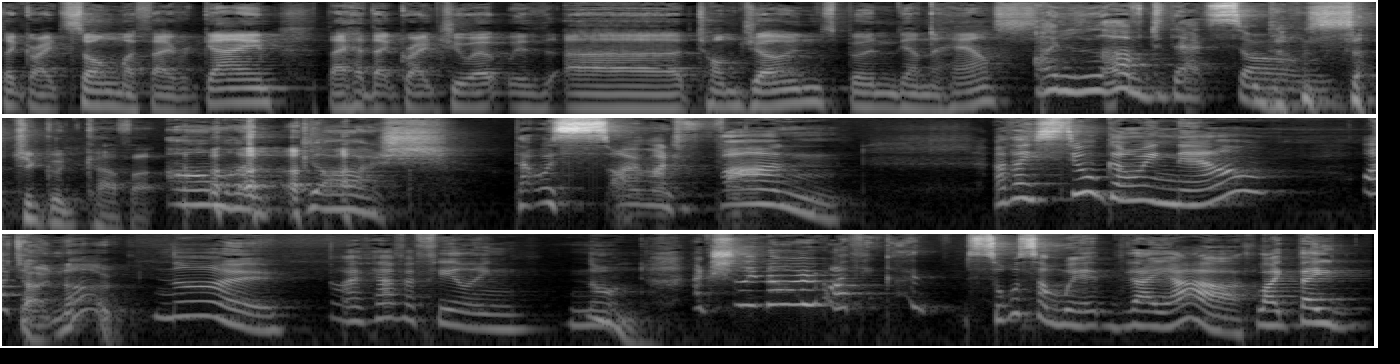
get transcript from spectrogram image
that great song, My Favourite Game. They had that great duet with uh, Tom Jones, Burning Down the House. I loved that song. Such a good cover. Oh my gosh. That was so much fun. Are they still going now? I don't know. No. I have a feeling not. Hmm. Actually, no. I think I saw somewhere they are. Like they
